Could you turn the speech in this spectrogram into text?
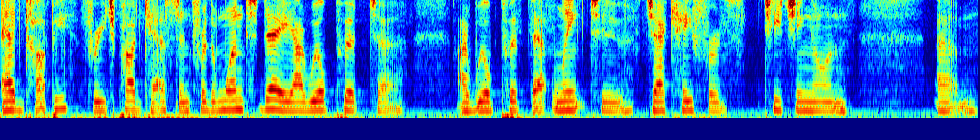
ad copy for each podcast. And for the one today i will put uh, i will put that link to jack hayford's teaching on um,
